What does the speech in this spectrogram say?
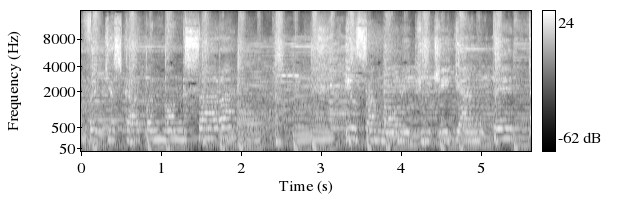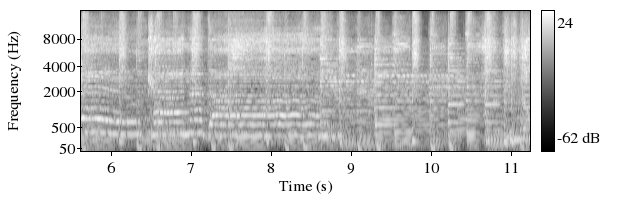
una vecchia scarpa non sarà. Il salmone più gigante del Canada. No,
